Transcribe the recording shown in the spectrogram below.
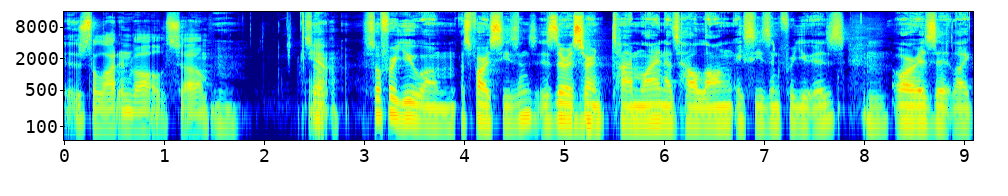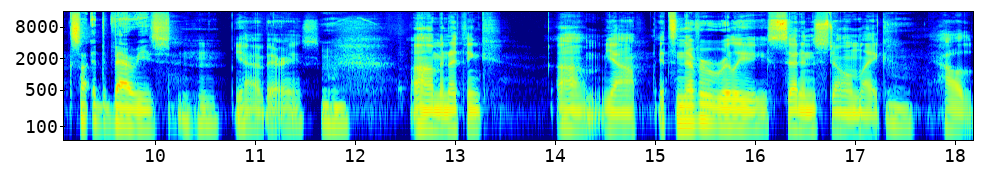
there's a lot involved, so Mm. So, yeah. so for you, um, as far as seasons, is there a Mhm. certain timeline as how long a season for you is, Mm. or is it like so, it varies? hmm Yeah, it varies. Mm-hmm. Um, and I think, um, yeah, it's never really set in stone like Mm. how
